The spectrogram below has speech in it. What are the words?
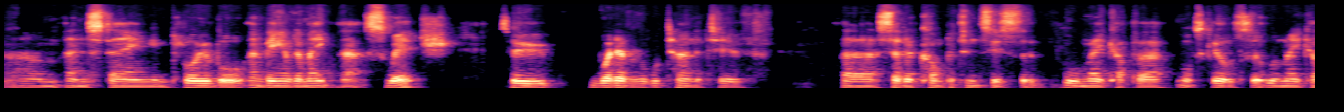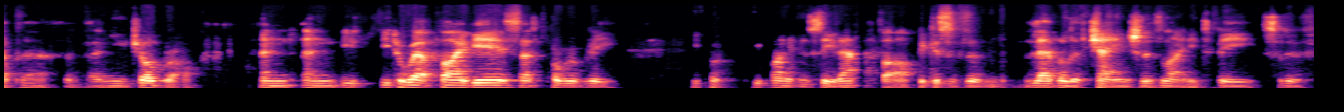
um, and staying employable and being able to make that switch to whatever alternative uh, set of competencies that will make up a or skills that will make up a, a new job role. And and you, you talk about five years that's probably you, put, you can't even see that far because of the level of change that's likely to be sort of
